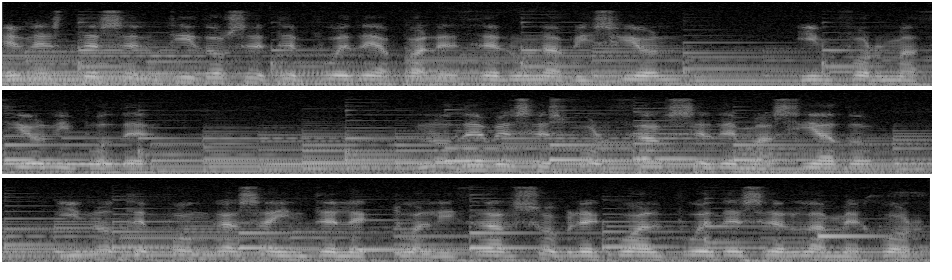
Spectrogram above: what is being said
En este sentido se te puede aparecer una visión, información y poder. No debes esforzarse demasiado, y no te pongas a intelectualizar sobre cuál puede ser la mejor,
